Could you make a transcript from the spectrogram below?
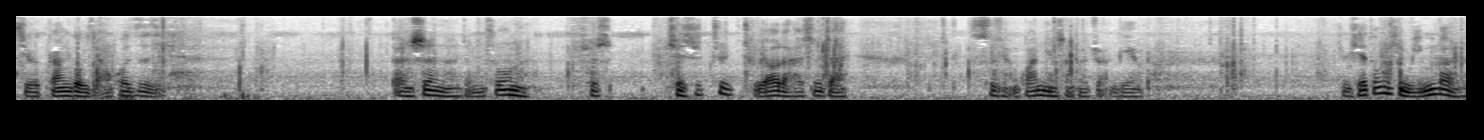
就刚够养活自己。但是呢，怎么说呢，确实。其实最主要的还是在思想观念上的转变吧。有些东西明白了，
